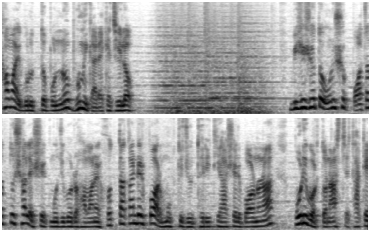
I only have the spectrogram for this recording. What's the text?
সময় গুরুত্বপূর্ণ ভূমিকা রেখেছিল। বিশেষত উনিশশো পঁচাত্তর সালে শেখ মুজিবুর রহমানের হত্যাকাণ্ডের পর মুক্তিযুদ্ধের ইতিহাসের বর্ণনা পরিবর্তন আসতে থাকে।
